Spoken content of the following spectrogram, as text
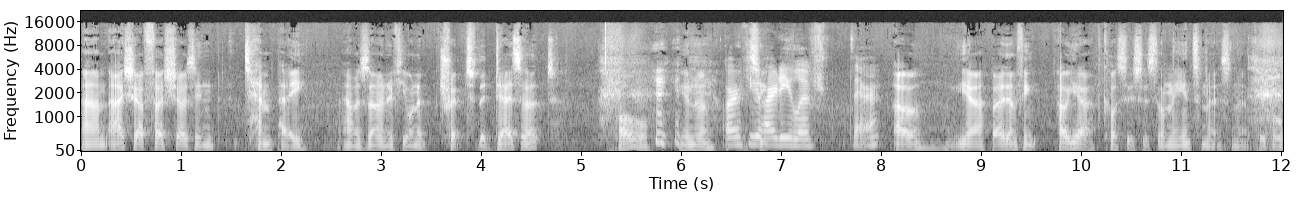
um, actually, our first show is in Tempe, Arizona. If you want a trip to the desert, oh, you know, or if you See, already live there. Oh, yeah, but I don't think. Oh, yeah, of course, this is on the internet, isn't it? People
